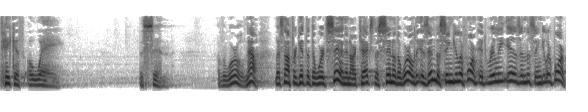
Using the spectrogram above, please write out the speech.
taketh away the sin of the world. Now, let's not forget that the word sin in our text, the sin of the world, is in the singular form. It really is in the singular form.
